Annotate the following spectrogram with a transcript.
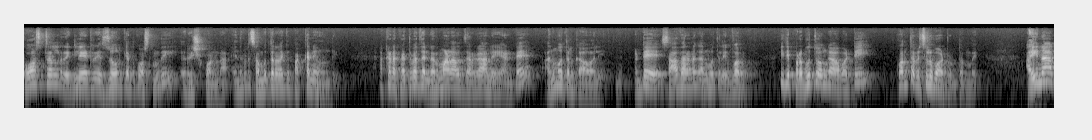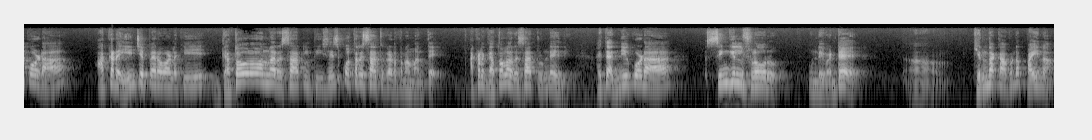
కోస్టల్ రెగ్యులేటరీ జోన్ కిందకు వస్తుంది రిషికొండ ఎందుకంటే సముద్రానికి పక్కనే ఉంది. అక్కడ పెద్ద పెద్ద నిర్మాణాలు జరగాలి అంటే అనుమతులు కావాలి. అంటే సాధారణంగా అనుమతులు ఇవ్వరు. ఇది ప్రభుత్వం కాబట్టి కొంత వెసులుబాటు ఉంటుంది. అయినా కూడా అక్కడ ఏం చెప్పారు వాళ్ళకి? గతంలో ఉన్న రిసార్ట్లు తీసేసి కొత్త రిసార్ట్ కడుతున్నాం అంతే. అక్కడ గతంలో రిసార్ట్ ఉండేది. అయితే అన్నీ కూడా సింగిల్ ఫ్లోర్ ఉండేవి. అంటే కింద కాకుండా పైన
